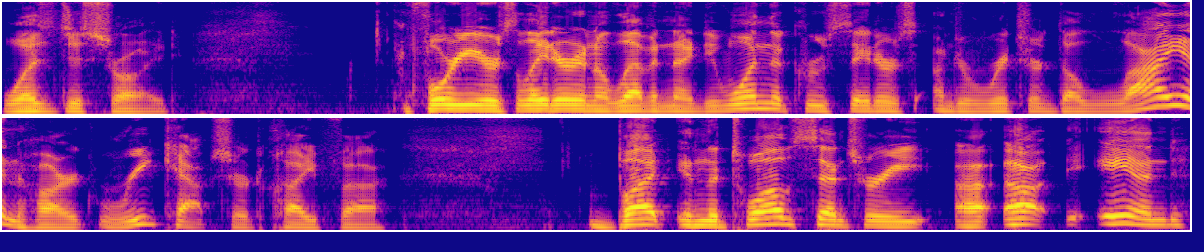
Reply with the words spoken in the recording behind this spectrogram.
was destroyed. Four years later, in 1191, the Crusaders under Richard the Lionheart recaptured Haifa. But in the 12th century, uh, uh, and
